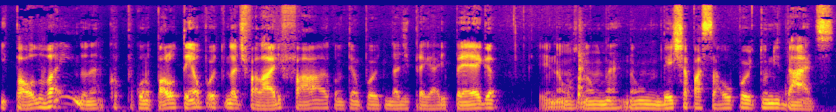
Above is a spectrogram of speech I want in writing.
E Paulo vai indo, né? Quando Paulo tem a oportunidade de falar, ele fala. Quando tem a oportunidade de pregar, ele prega. Ele não, não, né? não deixa passar oportunidades.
